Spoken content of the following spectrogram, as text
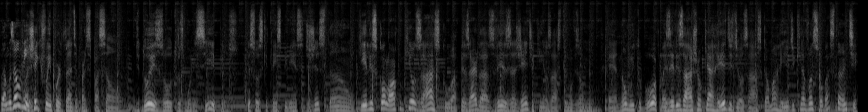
Vamos ouvir. Eu achei que foi importante a participação de dois outros municípios pessoas que têm experiência de gestão, que eles colocam que Osasco, apesar das vezes a gente aqui em Osasco tem uma visão é, não muito boa, mas eles acham que a rede de Osasco é uma rede que avançou bastante,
